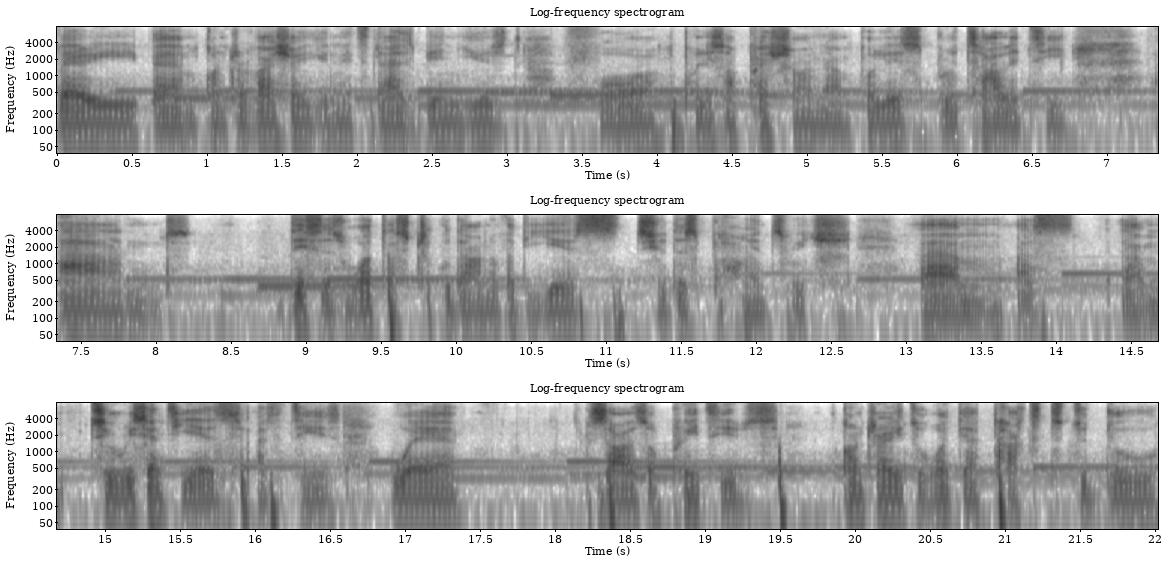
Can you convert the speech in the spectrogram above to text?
very um, controversial unit that has been used for police oppression and police brutality. And this is what has trickled down over the years to this point, which, um, as um, to recent years as it is, where SARS operatives, contrary to what they are tasked to do,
